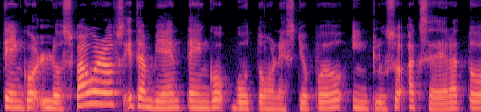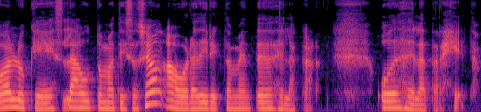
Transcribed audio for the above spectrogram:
Tengo los power-ups y también tengo botones. Yo puedo incluso acceder a todo lo que es la automatización ahora directamente desde la carta o desde la tarjeta.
